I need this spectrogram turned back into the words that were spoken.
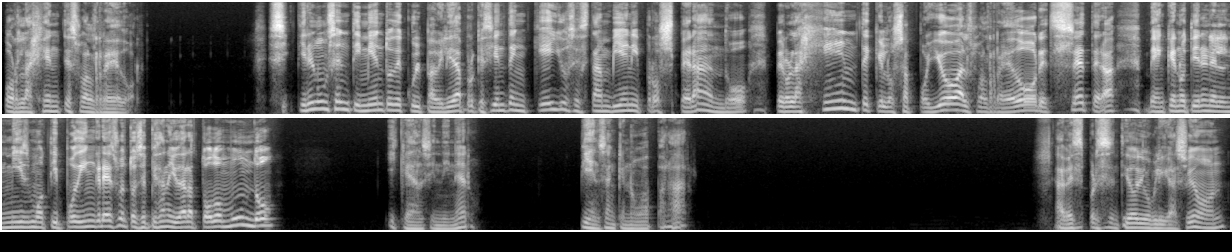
por la gente a su alrededor. Tienen un sentimiento de culpabilidad porque sienten que ellos están bien y prosperando, pero la gente que los apoyó a su alrededor, etcétera, ven que no tienen el mismo tipo de ingreso, entonces empiezan a ayudar a todo mundo y quedan sin dinero. Piensan que no va a parar. A veces por ese sentido de obligación,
